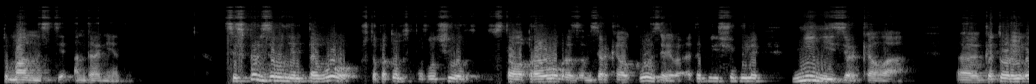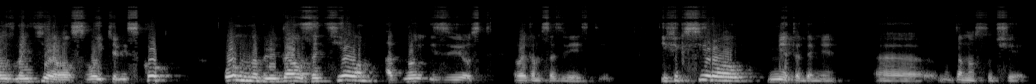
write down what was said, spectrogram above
туманности Андромеды. С использованием того, что потом получилось, стало прообразом зеркал Козырева, это бы еще были мини-зеркала, э, которые он вмонтировал в свой телескоп, он наблюдал за телом одной из звезд в этом созвездии и фиксировал методами, э, ну, в данном случае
